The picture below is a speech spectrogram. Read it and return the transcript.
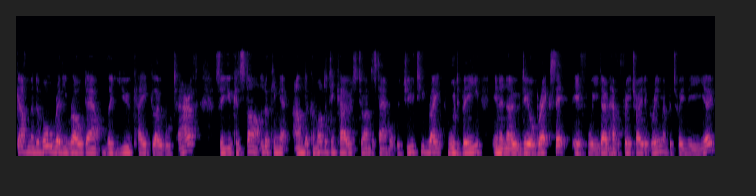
government have already rolled out the UK global tariff. So you can start looking at under commodity codes to understand what the duty rate would be in a no deal Brexit if we don't have a free trade agreement between the EU.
